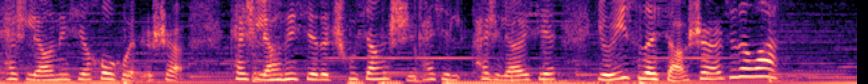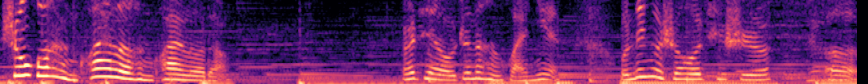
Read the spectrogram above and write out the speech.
开始聊那些后悔的事儿，开始聊那些的初相识，开始开始聊一些有意思的小事儿，觉得哇。生活很快乐，很快乐的，而且我真的很怀念我那个时候。其实，呃，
